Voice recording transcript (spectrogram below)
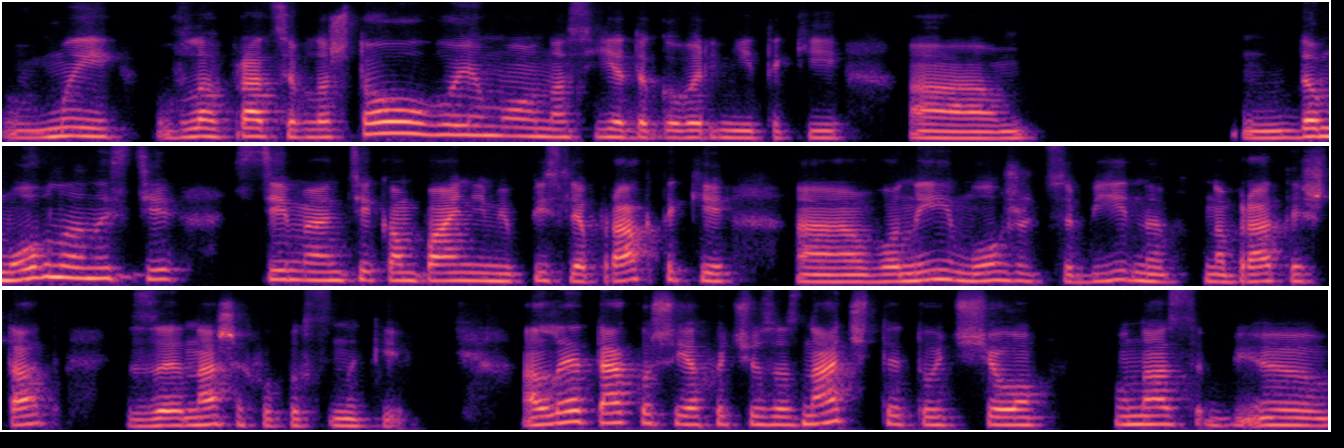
ми вла- працевлаштовуємо, у нас є договорні такі домовленості з цими антикомпаніями. Після практики вони можуть собі на- набрати штат з наших випускників. Але також я хочу зазначити тут, що у нас е,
